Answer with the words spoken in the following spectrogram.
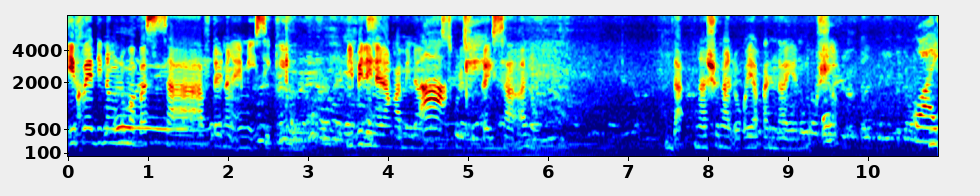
If pwede nang lumabas sa after ng MECQ, bibili na lang kami ng school supplies sa ano, da, national o kaya Pandayan Bookshop. Why?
